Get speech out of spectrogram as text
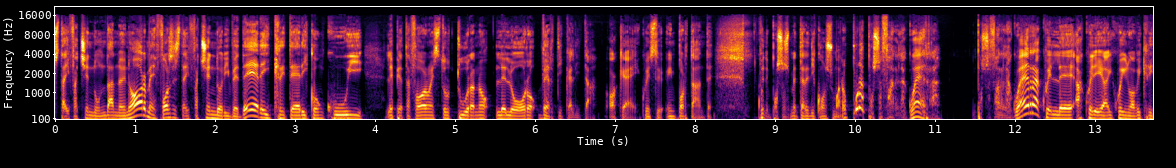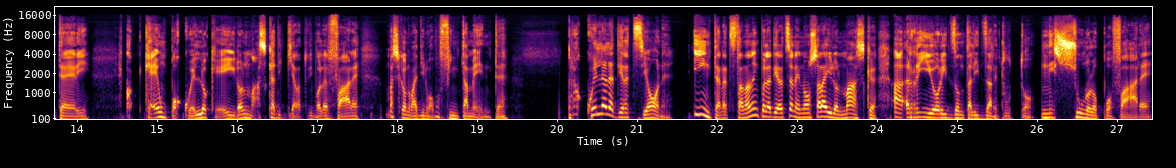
stai facendo un danno enorme, forse stai facendo rivedere i criteri con cui le piattaforme strutturano le loro verticalità. Ok, questo è importante. Quindi posso smettere di consumare, oppure posso fare la guerra posso fare la guerra a, quelle, a, quelli, a, quei nuovi criteri, ecco, che è un po' quello che Elon Musk ha dichiarato di voler fare, ma secondo me di nuovo fintamente. Però quella è la direzione. Internet sta andando in quella direzione e non sarà Elon Musk a riorizzontalizzare tutto. Nessuno lo può fare.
